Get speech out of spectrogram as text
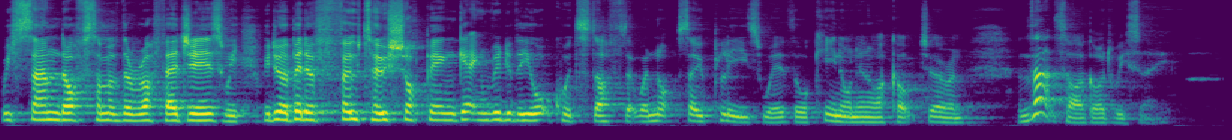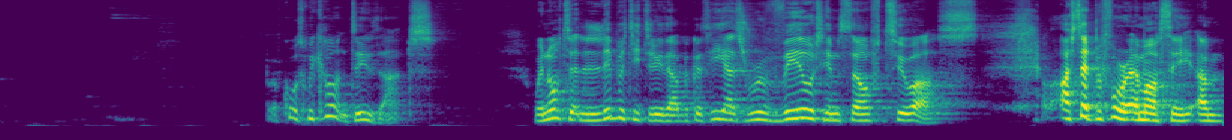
We sand off some of the rough edges. We, we do a bit of photoshopping, getting rid of the awkward stuff that we're not so pleased with or keen on in our culture. And, and that's our God, we say. But of course, we can't do that. We're not at liberty to do that because he has revealed himself to us. I've said before at MRC, um,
